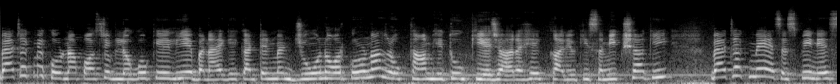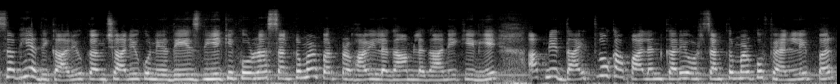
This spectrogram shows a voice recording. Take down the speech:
बैठक में कोरोना पॉजिटिव लोगों के लिए बनाए गए कंटेनमेंट जोन और कोरोना रोकथाम हेतु किए जा रहे कार्यों की समीक्षा की। बैठक में एसएसपी ने सभी अधिकारियों, कर्मचारियों को निर्देश दिए कि कोरोना संक्रमण पर प्रभावी लगाम लगाने के लिए अपने दायित्वों का पालन करें और संक्रमण को फैलने पर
